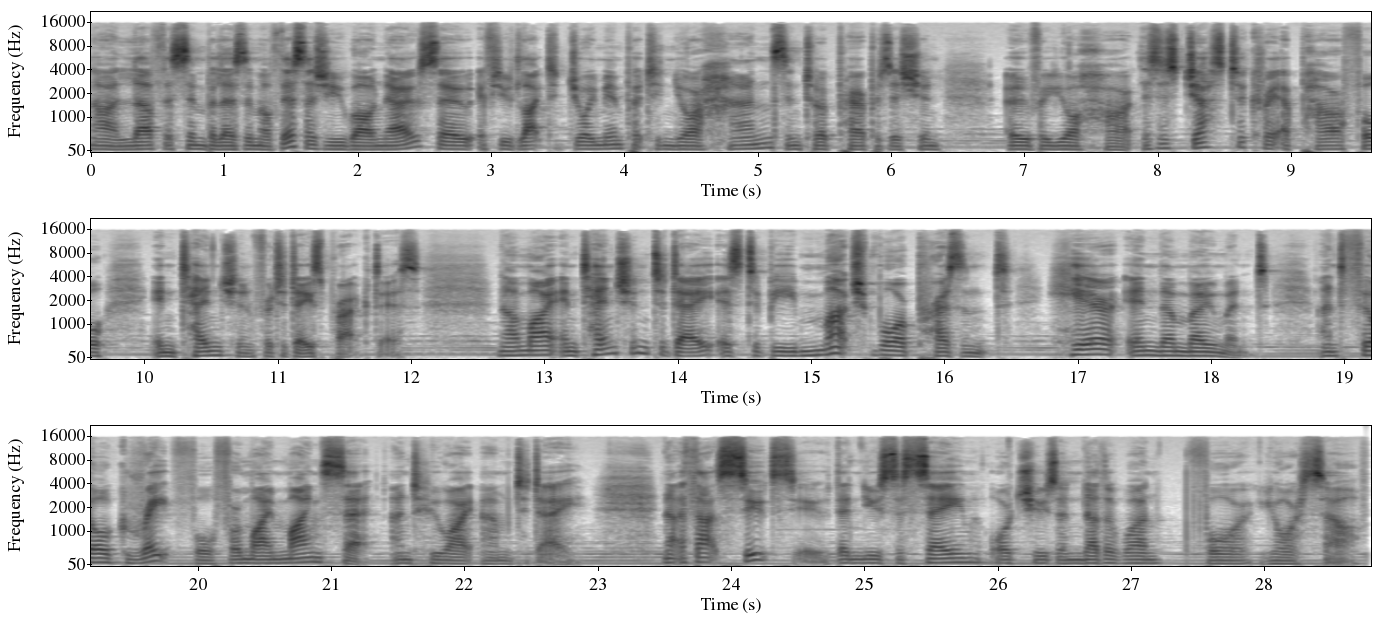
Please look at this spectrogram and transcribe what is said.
Now, I love the symbolism of this, as you well know. So, if you'd like to join me in putting your hands into a prayer position over your heart. This is just to create a powerful intention for today's practice. Now, my intention today is to be much more present here in the moment and feel grateful for my mindset and who I am today. Now, if that suits you, then use the same or choose another one for yourself.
